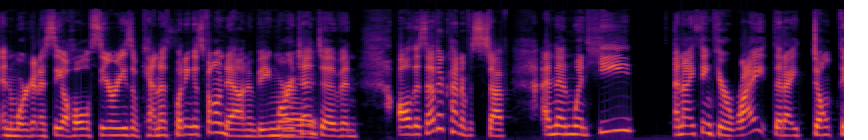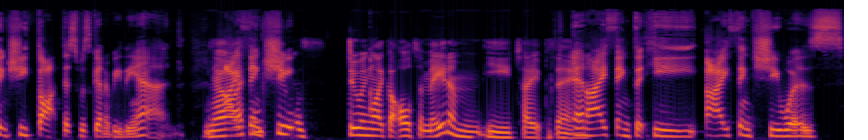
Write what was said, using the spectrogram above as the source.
And we're going to see a whole series of Kenneth putting his phone down and being more Right. attentive and all this other kind of stuff. And then when he, and I think you're right that I don't think she thought this was going to be the end. No, I I, think think she- she was doing like an ultimatum y type thing. And I think that he, I think she was,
